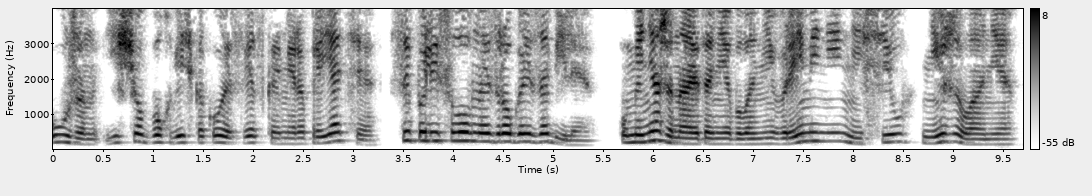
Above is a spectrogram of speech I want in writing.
ужин, еще бог весь какое светское мероприятие, сыпались словно из рога изобилия. У меня же на это не было ни времени, ни сил, ни желания.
